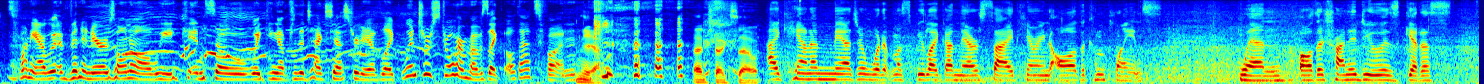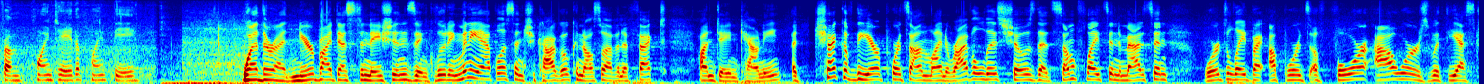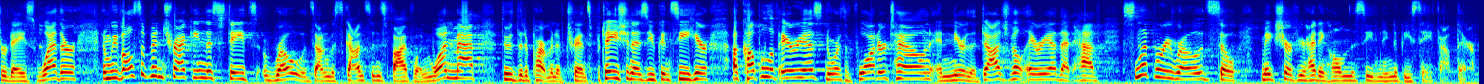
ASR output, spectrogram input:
It's funny, I've been in Arizona all week, and so waking up to the text yesterday of like winter storm, I was like, oh, that's fun. Yeah, that checks out. I can't imagine what it must be like on their side hearing all the complaints when all they're trying to do is get us from point A to point B. Weather at nearby destinations, including Minneapolis and Chicago, can also have an effect on Dane County. A check of the airport's online arrival list shows that some flights into Madison were delayed by upwards of four hours with yesterday's weather. And we've also been tracking the state's roads on Wisconsin's 511 map through the Department of Transportation. As you can see here, a couple of areas north of Watertown and near the Dodgeville area that have slippery roads. So make sure if you're heading home this evening to be safe out there.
